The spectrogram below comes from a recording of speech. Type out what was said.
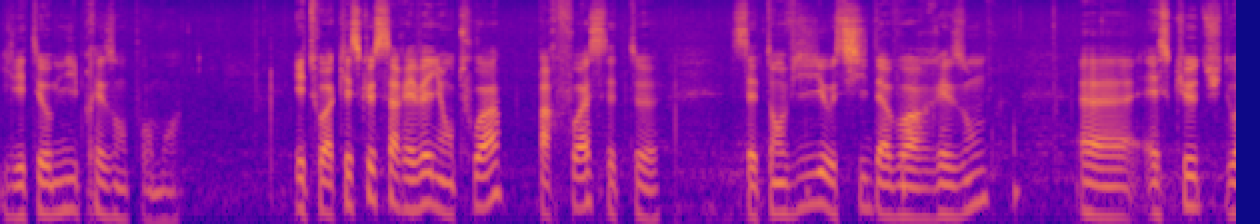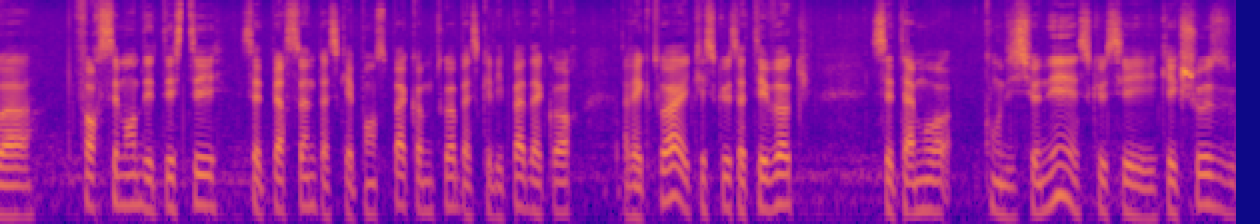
Il était omniprésent pour moi. Et toi, qu'est-ce que ça réveille en toi, parfois, cette, cette envie aussi d'avoir raison? Euh, Est-ce que tu dois forcément détester cette personne parce qu'elle pense pas comme toi, parce qu'elle n'est pas d'accord avec toi? Et qu'est-ce que ça t'évoque, cet amour Est-ce que c'est quelque chose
